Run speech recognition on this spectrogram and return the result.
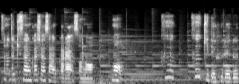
その時参加者さんからそのもう空気で触れる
